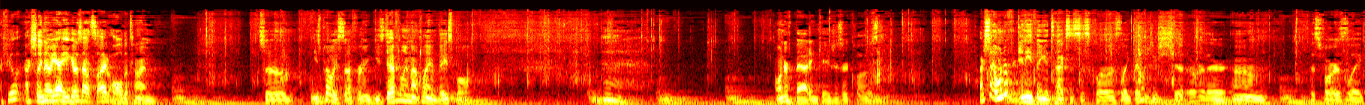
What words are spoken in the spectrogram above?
I feel, actually, no, yeah, he goes outside all the time. So he's probably suffering. He's definitely not playing baseball. I wonder if batting cages are closed. Actually, I wonder if anything in Texas is closed. Like, they don't do shit over there. Um, as far as like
